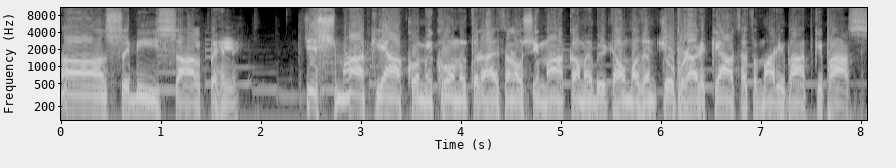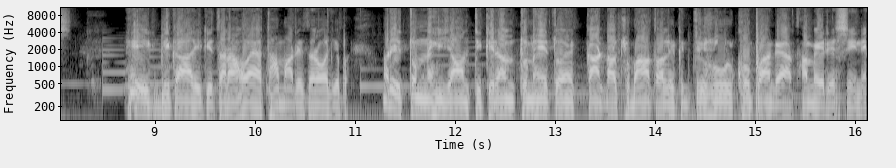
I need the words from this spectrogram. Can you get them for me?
हाँ से बीस साल पहले। जिस माँ की आँखों में खून उतरा है? उसी माँ का मैं बेटा हूँ, मदन चोपड़ा। क्या था तुम्हारे बाप के पास? एक भिखारी की तरह होया था हमारे दरवाजे पर। अरे तुम नहीं जानती किरण, तुम्हें तो एक कांटा चुभा था, लेकिन त्रिशूल खोपा गया था मेरे सीने।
